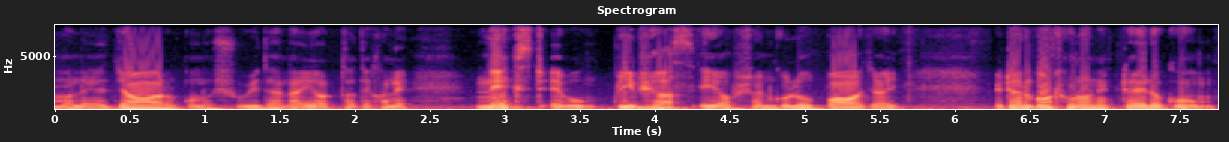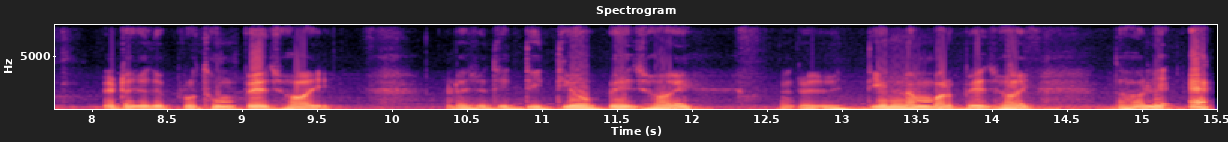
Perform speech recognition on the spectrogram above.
মানে যাওয়ার কোনো সুবিধা নাই। অর্থাৎ এখানে নেক্সট এবং প্রিভিয়াস এই অপশানগুলো পাওয়া যায়। এটার গঠন অনেকটা এরকম। এটা যদি প্রথম পেজ হয় এটা যদি দ্বিতীয় পেজ হয় এটা যদি তিন নাম্বার পেজ হয় তাহলে এক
